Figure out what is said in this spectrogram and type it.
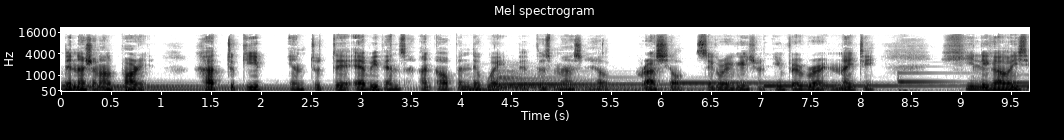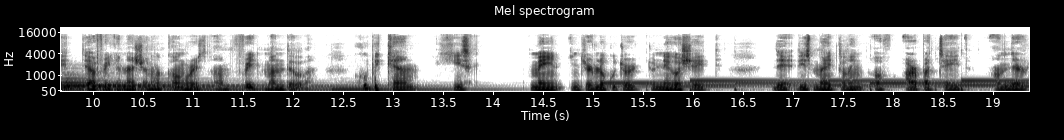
the National Party, had to give into the evidence and open the way to dismantle racial segregation in February 90. He legalized the African National Congress and freed Mandela, who became his main interlocutor to negotiate the dismantling of apartheid and their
